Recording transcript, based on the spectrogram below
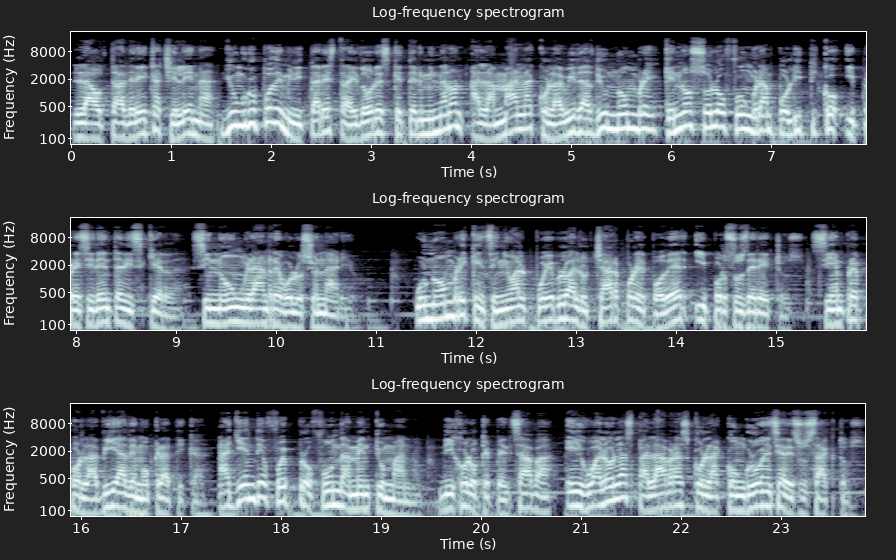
la ultraderecha chilena y un grupo de militares traidores que terminaron a la mala con la vida de un hombre que no solo fue un gran político y presidente de izquierda, sino un gran revolucionario un hombre que enseñó al pueblo a luchar por el poder y por sus derechos, siempre por la vía democrática. Allende fue profundamente humano, dijo lo que pensaba e igualó las palabras con la congruencia de sus actos.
